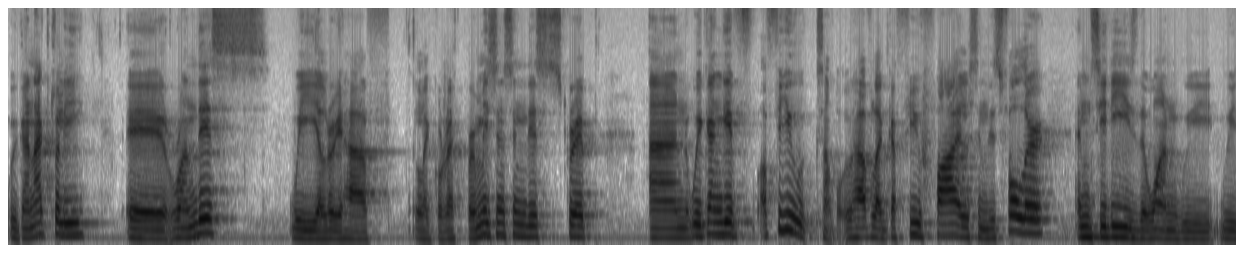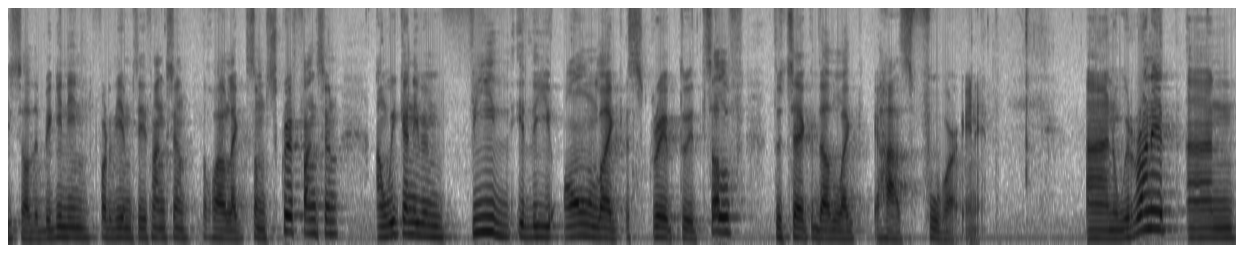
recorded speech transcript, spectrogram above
we can actually uh, run this. We already have like correct permissions in this script. And we can give a few examples. We have like a few files in this folder MCD is the one we, we saw the beginning for the MCD function. We have like some script function, and we can even feed the own like script to itself to check that like it has foobar in it. And we run it, and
